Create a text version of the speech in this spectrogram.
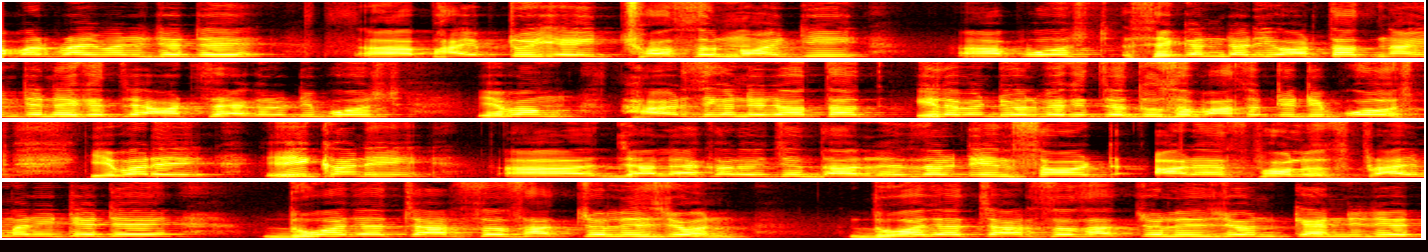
upper primary টেটে ফাইভ টু এইট ছশো নয়টি পোস্ট সেকেন্ডারি অর্থাৎ নাইন টেনের ক্ষেত্রে আটশো এগারোটি পোস্ট এবং হায়ার সেকেন্ডারি অর্থাৎ ইলেভেন টুয়েলভের ক্ষেত্রে দুশো বাষট্টিটি পোস্ট এবারে এইখানে যা লেখা রয়েছে the result in short are as follows primary টেটে দু হাজার চারশো সাতচল্লিশ জন দু হাজার চারশো সাতচল্লিশ জন ক্যান্ডিডেট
